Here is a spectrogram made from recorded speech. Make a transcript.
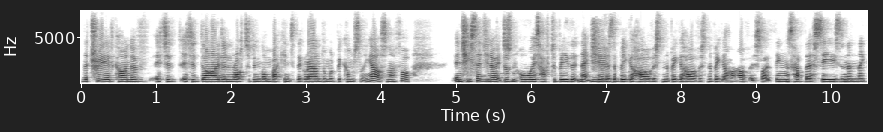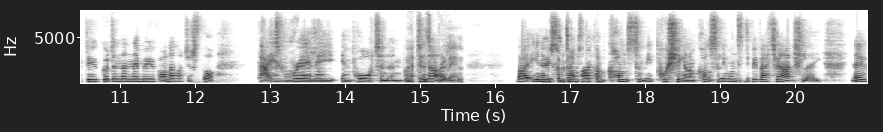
the tree had kind of, it had, it had died and rotted and gone back into the ground and would become something else. And I thought, and she said, you know, it doesn't always have to be that next yeah. year there's a bigger harvest and a bigger harvest and a bigger harvest. Like things have their season and they do good and then they move on. And I just thought that is really important and good that to know. Brilliant like you know sometimes like i'm constantly pushing and i'm constantly wanting to be better and actually you know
